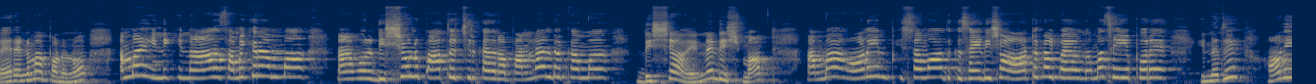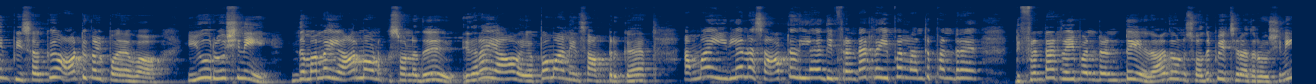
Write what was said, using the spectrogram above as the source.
வேறு என்னம்மா பண்ணணும்? அம்மா இன்னைக்கு நான் சமைக்கிறேன் அம்மா. நான் ஒரு டிஷ் ஒன்று பார்த்து வச்சுருக்கேன். அதை நான் பண்ணலான்னு இருக்கேம்மா டிஷ்ஷா என்ன டிஷ்மா அம்மா ஆனியன் பீஸாமா அதுக்கு சைட் டிஷ்ஷாக ஆட்டுக்கால் பாயம் தாம்மா செய்ய போகிறேன் என்னது? ஆனியன் பீஸாவுக்கு ஆட்டுக்கால் பாயவா? ஐயோ ரோஷினி இந்த மாதிரிலாம் யாரும்மா உனக்கு சொன்னது? இதெல்லாம் யா எப்போம்மா நீ சாப்பிட்ருக்க அம்மா இல்லை நான் சாப்பிட்டதில்ல. டிஃப்ரெண்ட்டாக ட்ரை பண்ணலான்ட்டு பண்ணுறேன் டிஃப்ரெண்ட்டாக ட்ரை பண்ணுறேன்ட்டு ஏதாவது ஒன்று சொதப்பி வச்சிடாத ரோஷினி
